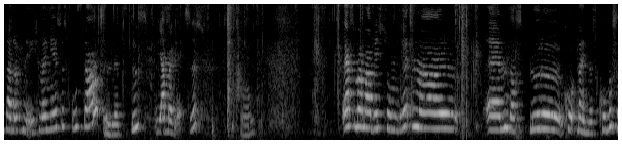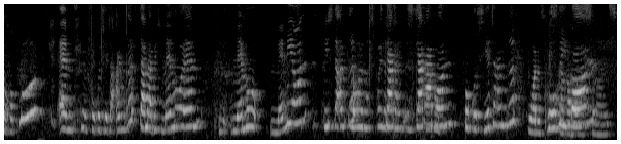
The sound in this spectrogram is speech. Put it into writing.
Dann öffne ich mein nächstes Booster. Äh, letztes. Ja, mein letztes. Erstmal habe ich zum dritten Mal ähm, das blöde, nein, das komische Hopplo, ähm, fokussierter Angriff. Dann habe ich Memoen, Memo, Memion, fließender Angriff. Boah, Scar Scarabon, fokussierter Angriff. Boah, das Porygon. Nice.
